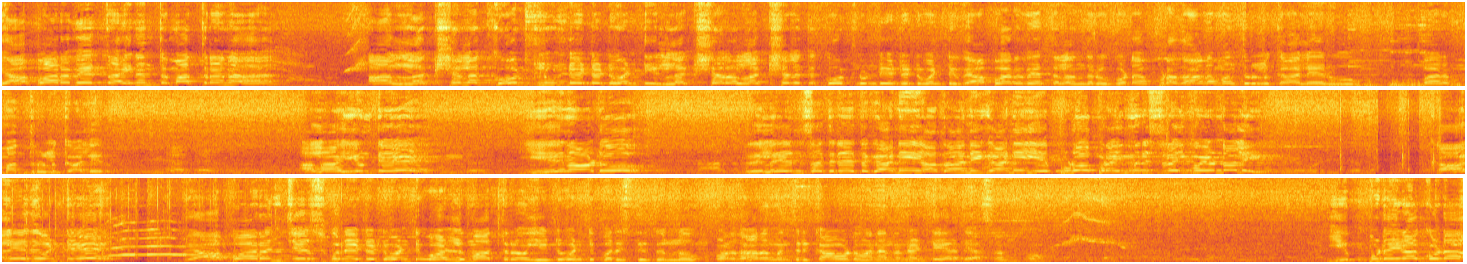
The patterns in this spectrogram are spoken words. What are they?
వ్యాపారవేత్త అయినంత మాత్రాన ఆ లక్షల కోట్లు ఉండేటటువంటి లక్షల లక్షలకు కోట్లు ఉండేటటువంటి వ్యాపారవేత్తలందరూ కూడా ప్రధానమంత్రులు కాలేరు మంత్రులు కాలేరు. అలా అయ్యుంటే ఏనాడో రిలయన్స్ అధినేత కానీ అదాని కానీ ఎప్పుడో ప్రైమ్ మినిస్టర్ అయిపోయి ఉండాలి. కాలేదు అంటే వ్యాపారం చేసుకునేటటువంటి వాళ్ళు మాత్రం ఎటువంటి పరిస్థితుల్లో ప్రధానమంత్రి కావడం అని అంటే అది అసంభవం. ఎప్పుడైనా కూడా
